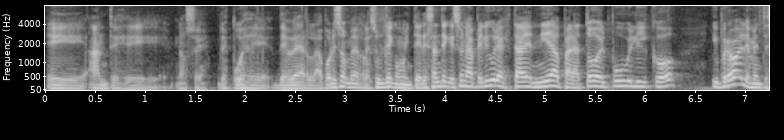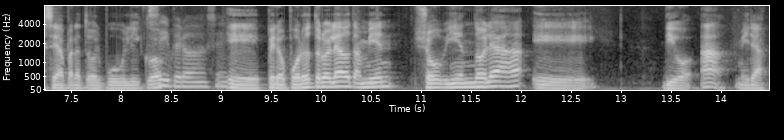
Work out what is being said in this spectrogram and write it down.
eh, antes de, no sé, después de, de verla. Por eso me resulta como interesante que es una película que está vendida para todo el público y probablemente sea para todo el público. Sí, pero sí. Eh, pero por otro lado también, yo viéndola, eh, digo, ah, mirá,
